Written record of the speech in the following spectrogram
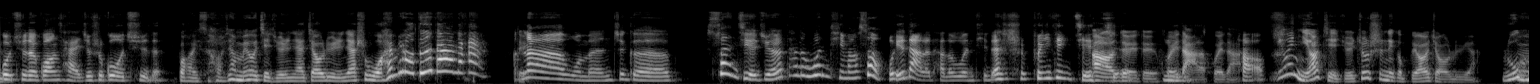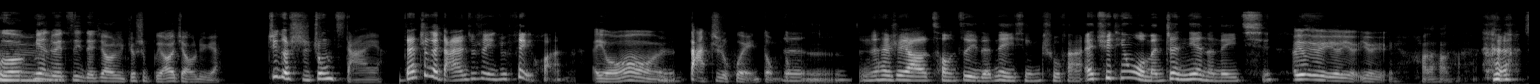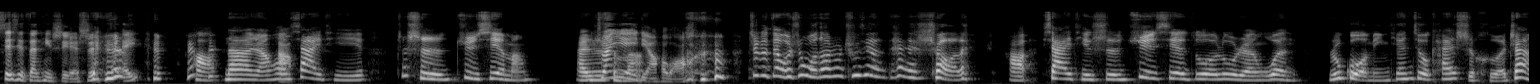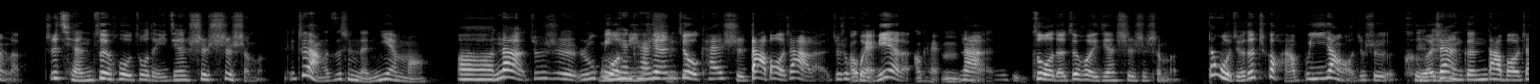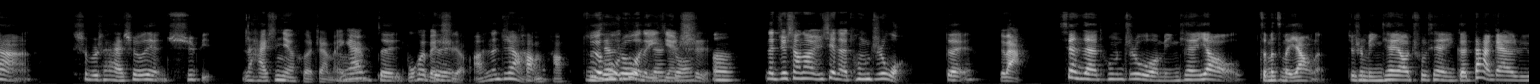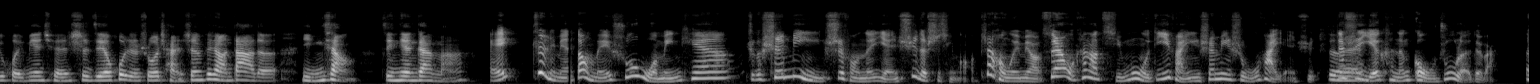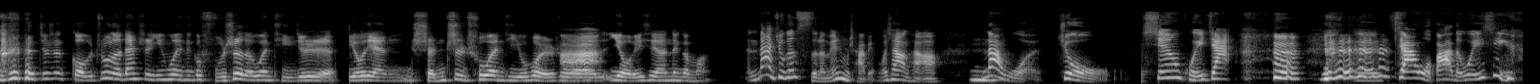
过去的光彩就是过去的。不好意思，好像没有解决人家焦虑，人家说我还没有得到呢。那我们这个算解决了他的问题吗？算回答了他的问题，但是不一定解决。啊，对对，回答了，回答。好，因为你要解决就是那个不要焦虑啊。如何面对自己的焦虑，就是不要焦虑啊。这个是终极答案呀。但这个答案就是一句废话。哎呦，大智慧，懂不懂？嗯，那还是要从自己的内心出发。哎，去听我们正念的那一期。哎呦呦呦呦呦呦，好的好的好的，谢谢暂停实验室。哎，好，那然后下一题，这是巨蟹吗？还是专业一点好不好？这个在我生活当中出现的太少了。好，下一题是巨蟹座路人问：如果明天就开始核战了，之前最后做的一件事是什么？这两个字是能念吗？呃，那就是如果明天就开始大爆炸了，就是毁灭了。OK，嗯，那做的最后一件事是什么？但我觉得这个好像不一样哦，就是核战跟大爆炸是不是还是有点区别？那还是念核战吧，应该对不会被吃掉啊。那就这样好，好，最后做的一件事，嗯，那就相当于现在通知我，对对吧？现在通知我明天要怎么怎么样了。就是明天要出现一个大概率毁灭全世界，或者说产生非常大的影响，今天干嘛？哎，这里面倒没说我明天这个生命是否能延续的事情哦，这很微妙。虽然我看到题目，我第一反应生命是无法延续的，但是也可能苟住了，对吧？就是苟住了，但是因为那个辐射的问题，就是有点神智出问题，或者说有一些那个嘛，那就跟死了没什么差别。我想想看啊，那我就先回家，加我爸的微信。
